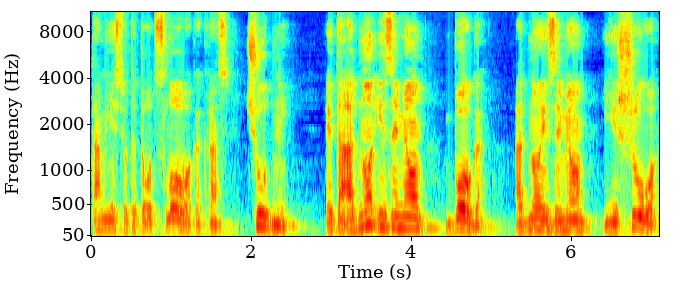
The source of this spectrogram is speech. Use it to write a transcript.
Там есть вот это вот слово как раз чудный. Это одно из имен Бога, одно из имен Иешуа,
